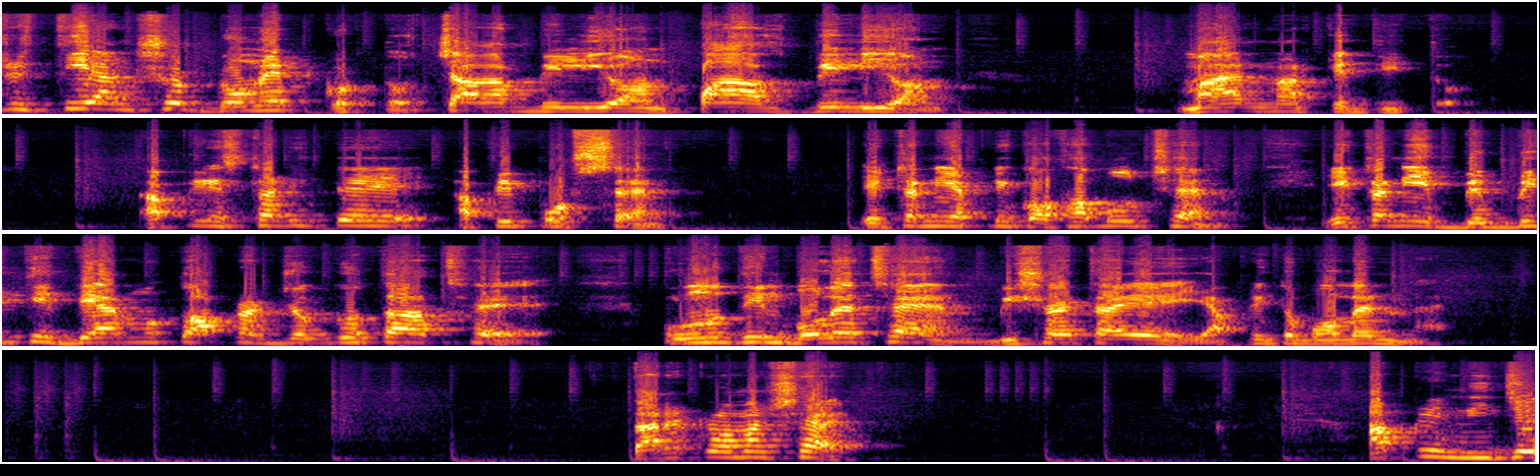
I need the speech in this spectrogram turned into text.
তৃতীয়াংশ ডোনেট করত। চার বিলিয়ন, পাঁচ বিলিয়ন মায়ানমারকে দিত। আপনি স্টাডিতে আপনি পড়ছেন, এটা নিয়ে আপনি কথা বলছেন, এটা নিয়ে বিবৃতি দেওয়ার মতো আপনার যোগ্যতা আছে। কোনদিন বলেছেন, বিষয়টা এই, আপনি তো বলেন নাই। তারেক রহমান সাহেব, আপনি নিজে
